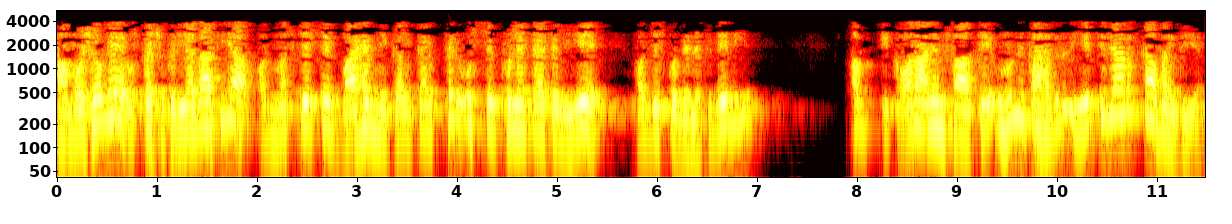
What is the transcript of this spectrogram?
خاموش ہو گئے، اس کا شکریہ ادا کیا اور مسجد سے باہر نکل کر پھر اس سے کھلے پیسے لیے اور جس کو دینے سے دے دیے۔ اب ایک اور عالم صاحب تھے، انہوں نے کہا، حضرت، یہ تجارت کہاں بنتی ہے؟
